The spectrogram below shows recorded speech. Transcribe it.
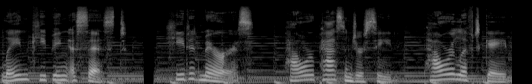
lane keeping assist, heated mirrors, power passenger seat, power liftgate,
